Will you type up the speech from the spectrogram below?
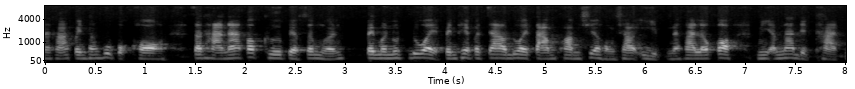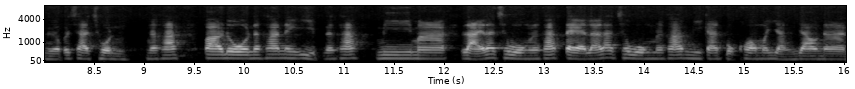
นะคะเป็นทั้งผู้ปกครอง สถานะก็คือเปรียบเสมือนเป็นมนุษย์ด้วย เป็นเทพเจ้าด้วยตามความเชื่อของชาวอียิปต์นะคะแล้วก็มีอำนาจเด็ดขาดเหนือประชาชนนะคะ ฟาโรห์นะคะในอียิปต์นะคะมีมาหลายราชวงศ์นะคะแต่ละราชวงศ์นะคะมีการปกครองมาอย่างยาวนาน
